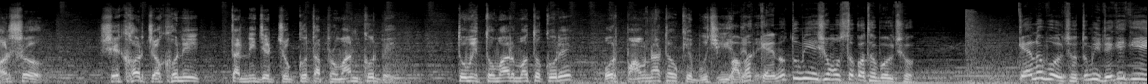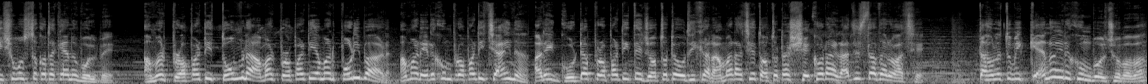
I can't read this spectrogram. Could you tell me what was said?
হর্ষ শেখর যখনই তার নিজের যোগ্যতা প্রমাণ করবে তুমি তোমার মতো করে ওর পাওনাটা ওকে বুঝিয়ে বাবা কেন তুমি এই সমস্ত কথা বলছো? কেন বলছো? তুমি রেগে গিয়ে এই সমস্ত কথা কেন বলবে? আমার প্রপার্টি তোমরা, আমার প্রপার্টি আমার পরিবার, আমার এরকম প্রপার্টি চাই না। আর এই গোটা প্রপার্টিতে যতটা অধিকার আমার আছে, ততটা শেখর আর রাজেশ দাদারও আছে। তাহলে তুমি কেন এরকম বলছো বাবা?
